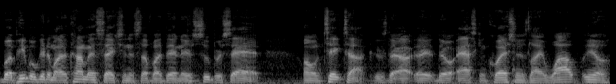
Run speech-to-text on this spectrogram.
but people get in my comment section and stuff like that and they're super sad on TikTok because they're they're asking questions like, "Why, you know,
